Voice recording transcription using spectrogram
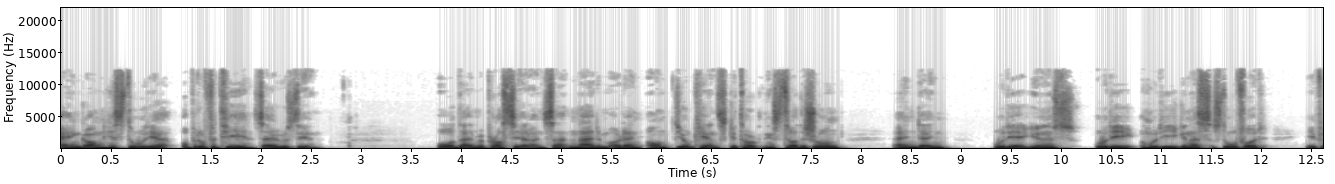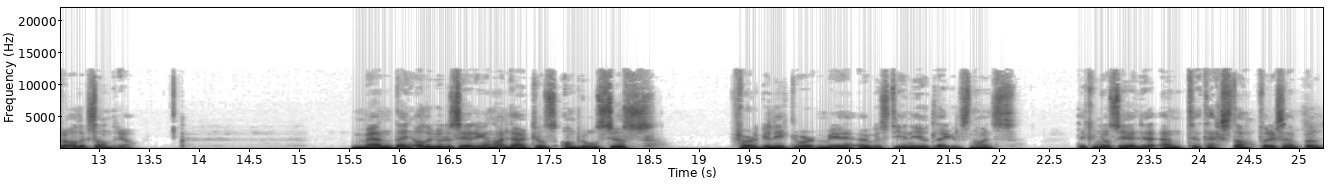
en gang historie og profeti, sier Augustin, og dermed plasserer han seg nærmere den antiokenske tolkningstradisjonen enn den Origenes, Origenes sto for fra Alexandria. Men den allegoriseringen han lærte hos Ambrosius, følger likevel med Augustin i utleggelsen hans. Det kunne også gjelde NT-tekster, for eksempel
